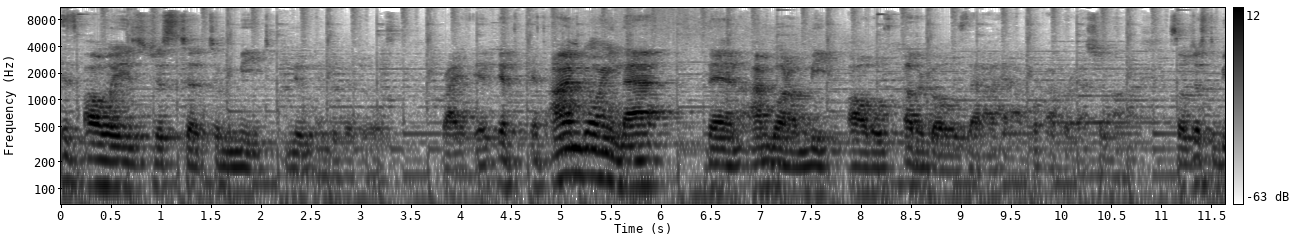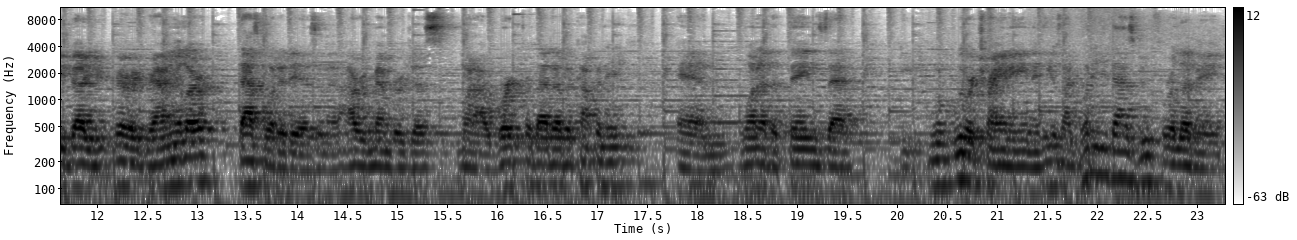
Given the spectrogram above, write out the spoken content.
is always just to, to meet new individuals, right? If, if, if I'm doing that, then I'm going to meet all those other goals that I have for upper echelon. So just to be very, very granular, that's what it is. And then I remember just when I worked for that other company, and one of the things that we were training, and he was like, "What do you guys do for a living?"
